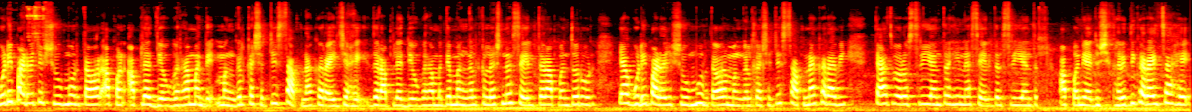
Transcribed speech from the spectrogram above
गुढीपाडव्याच्या शुभ मुहूर्तावर आपण आपल्या देवघरामध्ये मंगल कशाची स्थापना करायची आहे. जर आपल्या देवघरामध्ये मंगल कलश नसेल तर आपण जरूर या गुढीपाडव्याच्या शुभ मुहूर्तावर मंगल कशाची स्थापना करावी. त्याचबरोबर स्त्रीयंत्रही नसेल तर स्त्रीयंत्र आपण या दिवशी खरेदी करायचं आहे.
